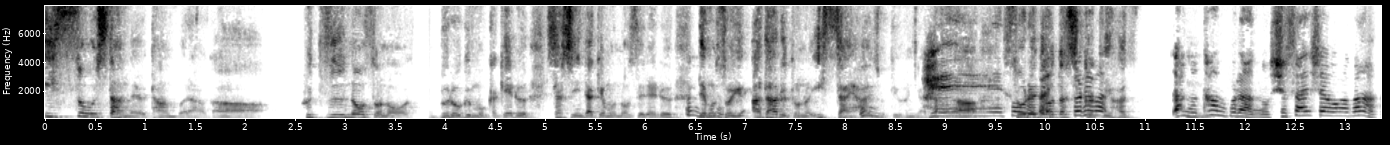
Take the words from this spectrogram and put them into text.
一掃したんだよタンブラーが。普通のそのブログも書ける写真だけも載せれる、うんうん。でもそういうアダルトの一切排除っていうふうになったから、へーそれで私書きはあの、うん。タンブラーの主催者側が、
